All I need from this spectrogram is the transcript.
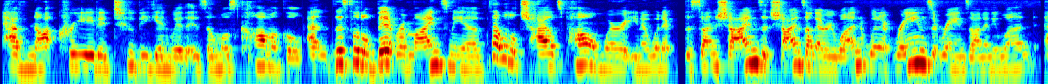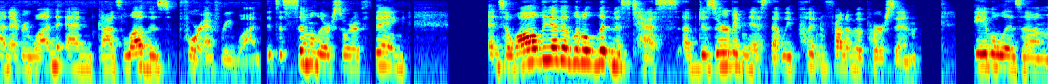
have not created to begin with is almost comical. And this little bit reminds me of that little child's poem where, you know, when it, the sun shines, it shines on everyone. When it rains, it rains on anyone and everyone. And God's love is for everyone. It's a similar sort of thing. And so all the other little litmus tests of deservedness that we put in front of a person, ableism,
